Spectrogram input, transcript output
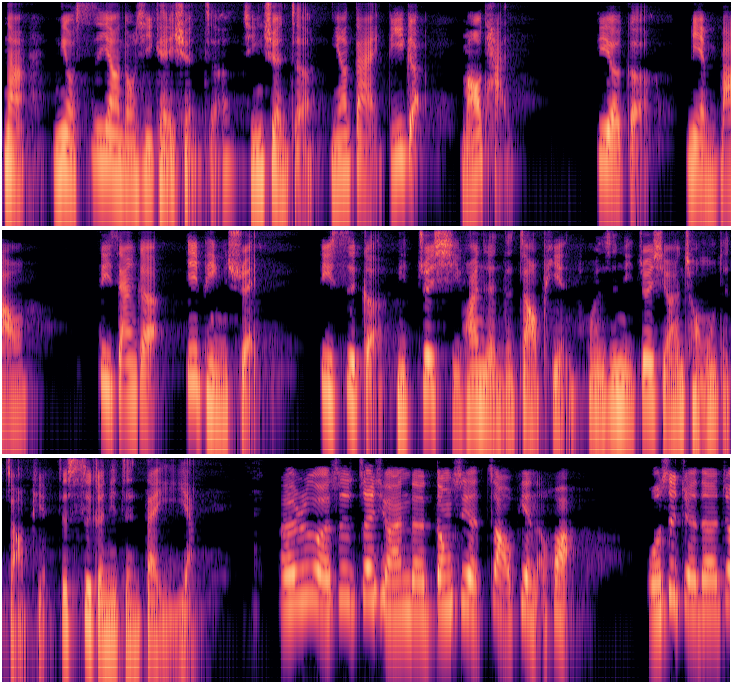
那你有四样东西可以选择，请选择你要带第一个毛毯，第二个面包，第三个一瓶水，第四个你最喜欢人的照片，或者是你最喜欢宠物的照片，这四个你只能带一样。而如果是最喜欢的东西的照片的话，我是觉得就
